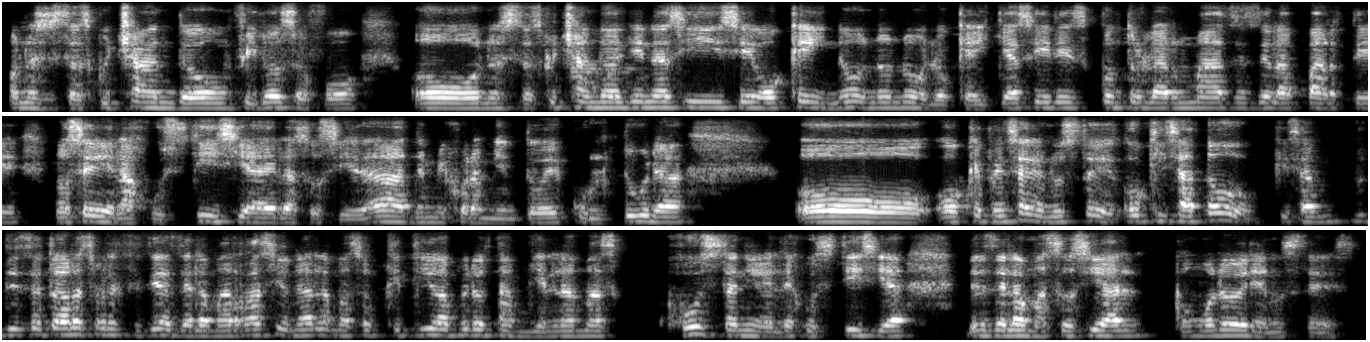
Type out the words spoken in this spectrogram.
o nos está escuchando un filósofo, o nos está escuchando alguien así dice, ok, no, no, no, lo que hay que hacer es controlar más desde la parte, no sé, de la justicia, de la sociedad, de mejoramiento de cultura, o, o, qué pensarían ustedes, o quizá todo, quizá desde todas las perspectivas, de la más racional, la más objetiva, pero también la más justa a nivel de justicia, desde la más social, ¿cómo lo verían ustedes?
